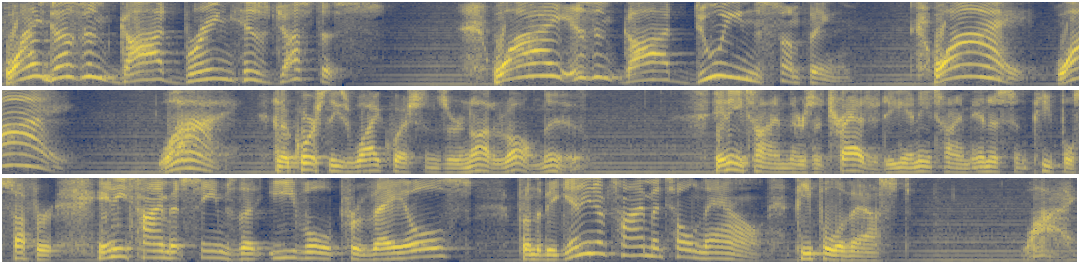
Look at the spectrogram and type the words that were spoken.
Why doesn't God bring His justice? Why isn't God doing something? Why? Why? Why? And of course, these why questions are not at all new. Anytime there's a tragedy, anytime innocent people suffer, anytime it seems that evil prevails, from the beginning of time until now, people have asked, why?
